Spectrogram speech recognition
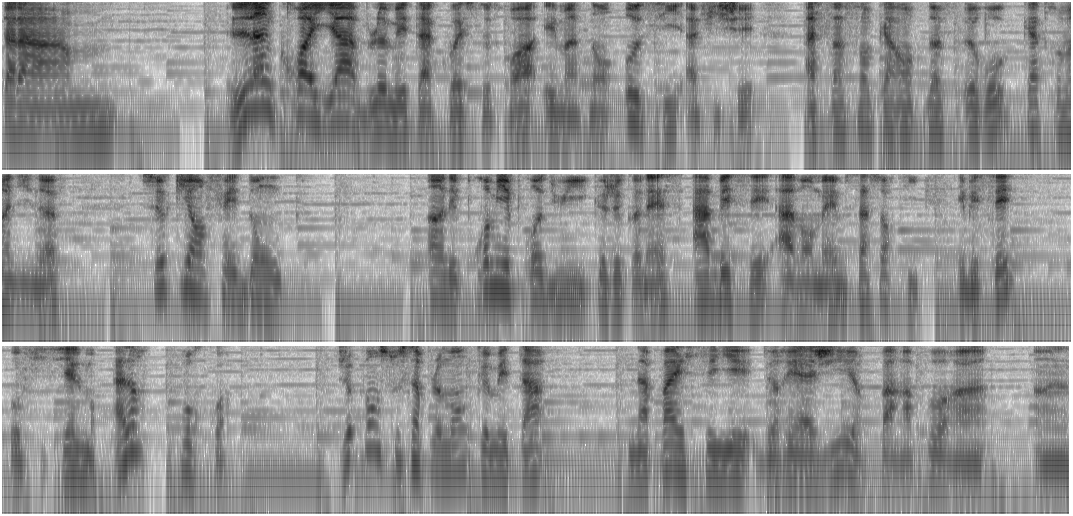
tadam L'incroyable MetaQuest 3 est maintenant aussi affiché à 549,99 euros, ce qui en fait donc un des premiers produits que je connaisse à baisser avant même sa sortie, et baisser officiellement. Alors pourquoi? Je pense tout simplement que Meta n'a pas essayé de réagir par rapport à un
